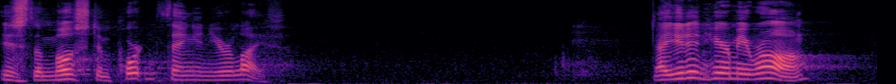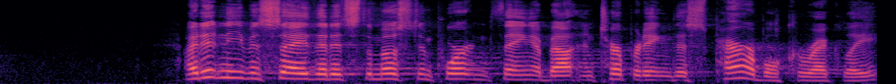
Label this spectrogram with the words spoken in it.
is the most important thing in your life. Now, you didn't hear me wrong. I didn't even say that it's the most important thing about interpreting this parable correctly,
